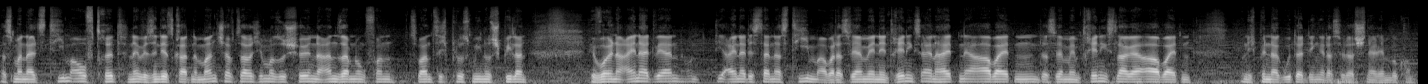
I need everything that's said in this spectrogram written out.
dass man als Team auftritt. Ne, wir sind jetzt gerade eine Mannschaft, sage ich immer so schön, eine Ansammlung von 20 plus minus Spielern. Wir wollen eine Einheit werden und die Einheit ist dann das Team. Aber das werden wir in den Trainingseinheiten erarbeiten, das werden wir im Trainingslager erarbeiten. Und ich bin da guter Dinge, dass wir das schnell hinbekommen.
